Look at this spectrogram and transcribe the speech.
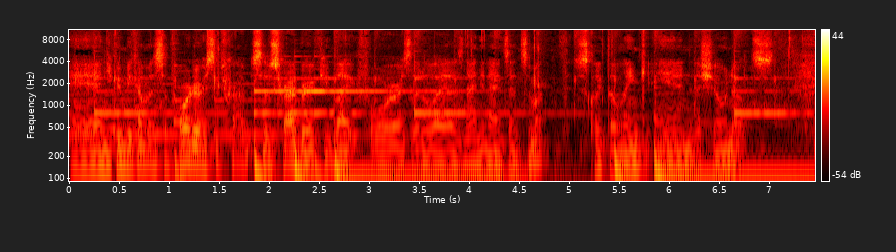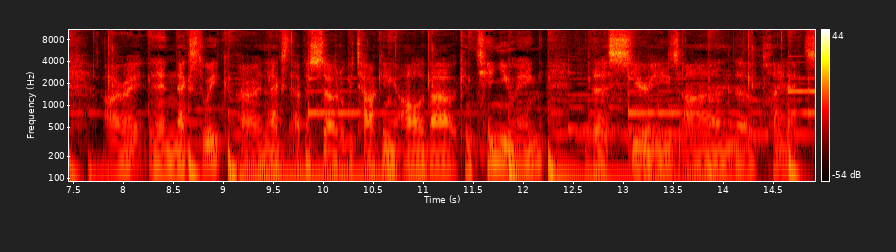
And you can become a supporter, subscribe, subscriber if you'd like for as little as 99 cents a month. Just click the link in the show notes. All right, and next week, or the next episode, we'll be talking all about continuing the series on the planets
